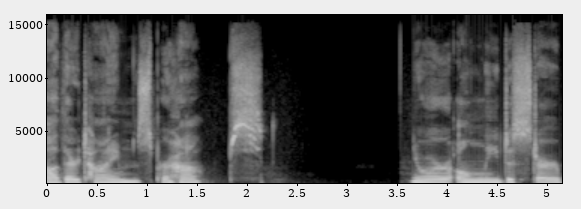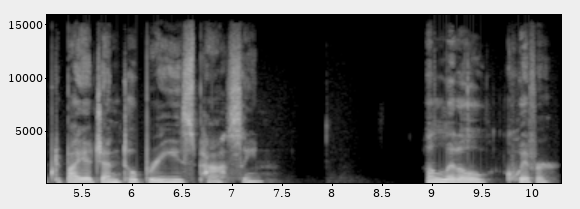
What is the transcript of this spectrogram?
Other times, perhaps, you're only disturbed by a gentle breeze passing, a little quiver.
